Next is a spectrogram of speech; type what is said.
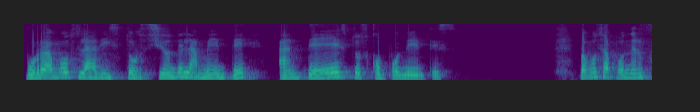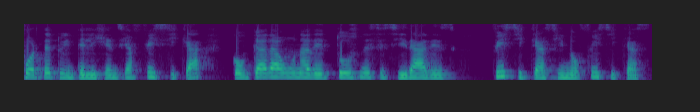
Borramos la distorsión de la mente ante estos componentes. Vamos a poner fuerte tu inteligencia física con cada una de tus necesidades físicas y no físicas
